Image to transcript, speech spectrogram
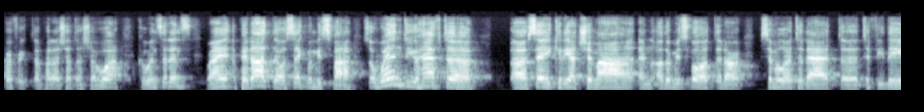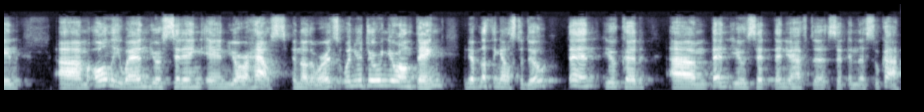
Perfect. Uh, parashat Shavua. Coincidence, right? Perat le'osek mitzvah. So when do you have to uh, say Kiryat Shema and other mitzvot that are similar to that, uh, tefillin, um, only when you're sitting in your house. In other words, when you're doing your own thing and you have nothing else to do, then you could, um, then you sit, then you have to sit in the sukkah.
